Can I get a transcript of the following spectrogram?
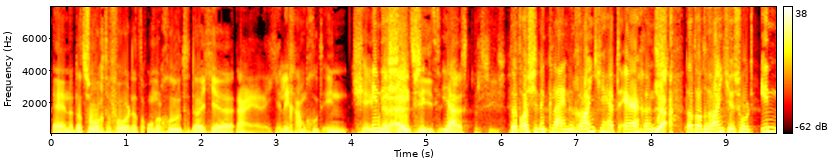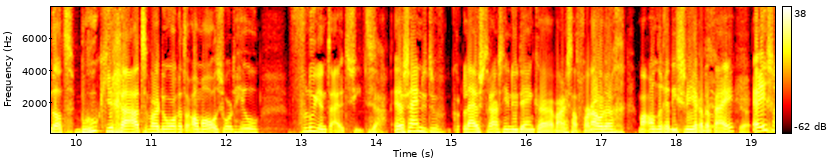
En dat zorgt ervoor dat ondergoed, dat je, nou ja, dat je lichaam goed in shape In eruit shape ziet. ja. Juist, precies. dat als je een klein randje hebt ergens, Ja. dat dat randje een soort in dat broekje gaat, waardoor het er allemaal een soort heel vloeiend uitziet. Ja. Er zijn natuurlijk luisteraars die nu denken, waar is dat voor nodig? Maar anderen die zweren erbij. Ja. Er is,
